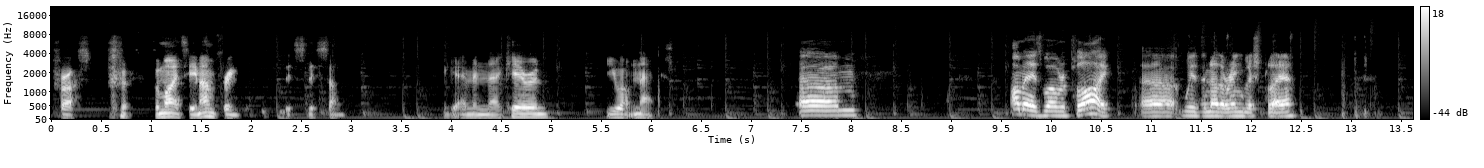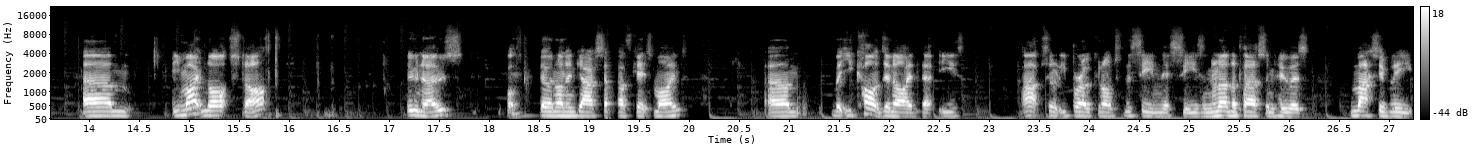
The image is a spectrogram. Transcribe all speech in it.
for us, for my team and for England this this summer. Get him in there. Kieran, you up next? Um, I may as well reply uh, with another English player. Um, he might not start. Who knows what's going on in Gareth Southgate's mind? Um, but you can't deny that he's absolutely broken onto the scene this season. Another person who has massively,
